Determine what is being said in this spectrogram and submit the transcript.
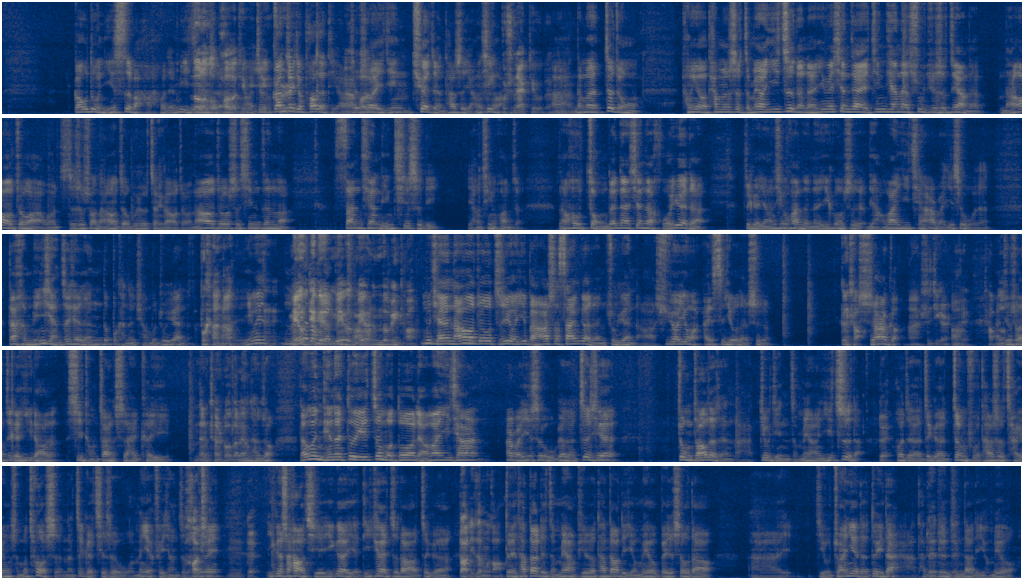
高度疑似吧，哈，或者密接 No, no, 是啊，就干脆就 positive 啊，啊就是说已经确诊它是阳性了不是 negative 的啊。那么这种朋友他们是怎么样医治的呢？因为现在今天的数据是这样的，南澳洲啊，我只是说南澳洲，不是整个澳洲，南澳洲是新增了三千零七十例阳性患者，然后总的呢，现在活跃的这个阳性患者呢，一共是两万一千二百一十五人。但很明显，这些人都不可能全部住院的，不可能啊，因为嗯没有这那么多个病床啊有没有那么多病床。目前南澳洲只有一百二十三个人住院的啊，需要用 ICU 的是更少十二个啊，十几个人，啊对，差啊，不多就说这个医疗系统暂时还可以能承受得了。能承受。但问题呢，对于这么多两万一千二百一十五个人，这些中招的人啊，究竟怎么样医治的？对，或者这个政府它是采用什么措施？那这个其实我们也非常知道，好奇因为，嗯，对，一个是好奇，一个也的确知道这个到底怎么搞？对他到底怎么样？比如说他到底有没有被受到啊、有专业的对待啊？他的病情到底有没有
